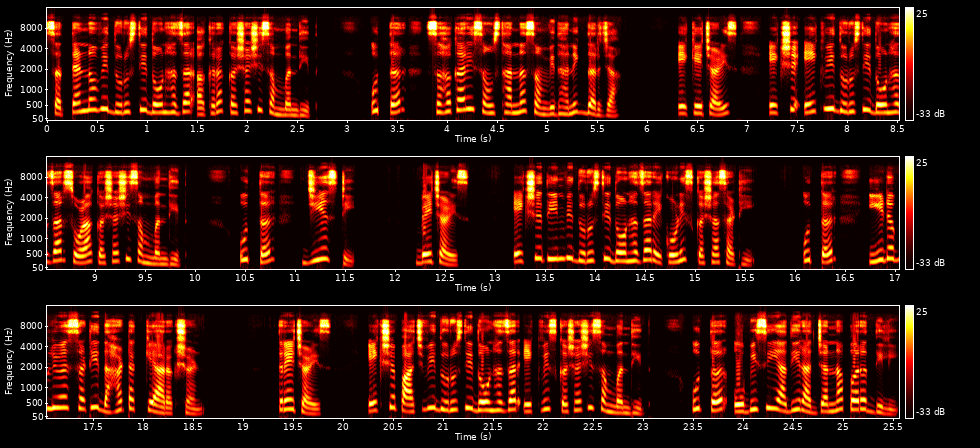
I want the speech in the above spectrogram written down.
सत्त्याण्णववी दुरुस्ती दोन हजार अकरा कशाशी संबंधित? उत्तर सहकारी संस्थांना संविधानिक दर्जा. एकेचाळीस एकशे एकवी दुरुस्ती दोन हजार सोळा कशाशी संबंधित? उत्तर जीएसटी बेचाळीस एकशे तीनवी दुरुस्ती दोन हजार एकोणीस कशासाठी? उत्तर ईडब्ल्यूएससाठी दहा टक्के आरक्षण. त्रेचाळीस एकशे पाचवी दुरुस्ती दोन हजार एकवीस कशाशी संबंधित? उत्तर ओबीसी यादी राज्यांना परत दिली.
